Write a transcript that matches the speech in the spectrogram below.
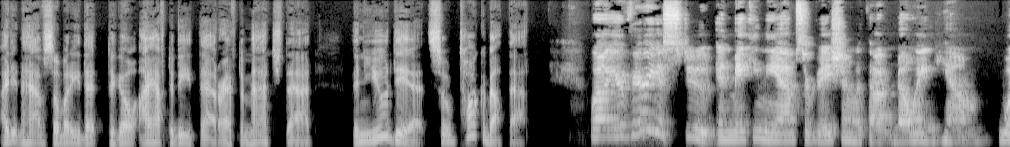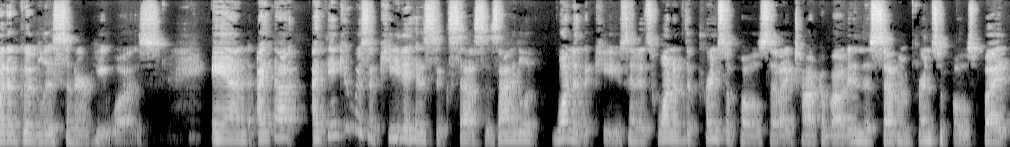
I didn't have somebody that to go, I have to beat that or I have to match that. And you did. So talk about that. Well, you're very astute in making the observation without knowing him what a good listener he was. And I thought, I think it was a key to his success as I look, one of the keys, and it's one of the principles that I talk about in the seven principles. But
